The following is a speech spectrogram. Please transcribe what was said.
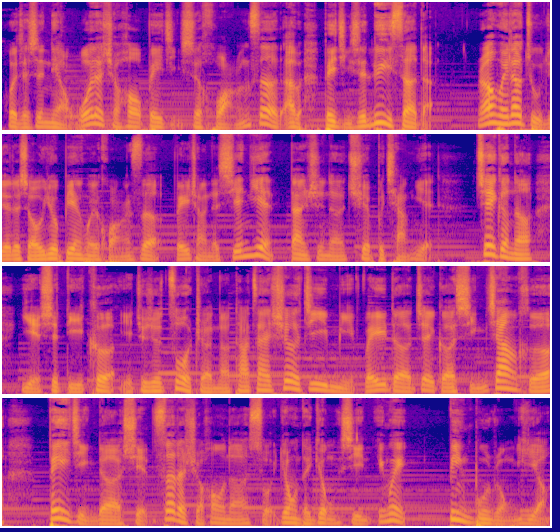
或者是鸟窝的时候，背景是黄色的啊，不，背景是绿色的。然后回到主角的时候又变回黄色，非常的鲜艳，但是呢却不抢眼。这个呢也是迪克，也就是作者呢他在设计米菲的这个形象和背景的选色的时候呢所用的用心，因为并不容易哦。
